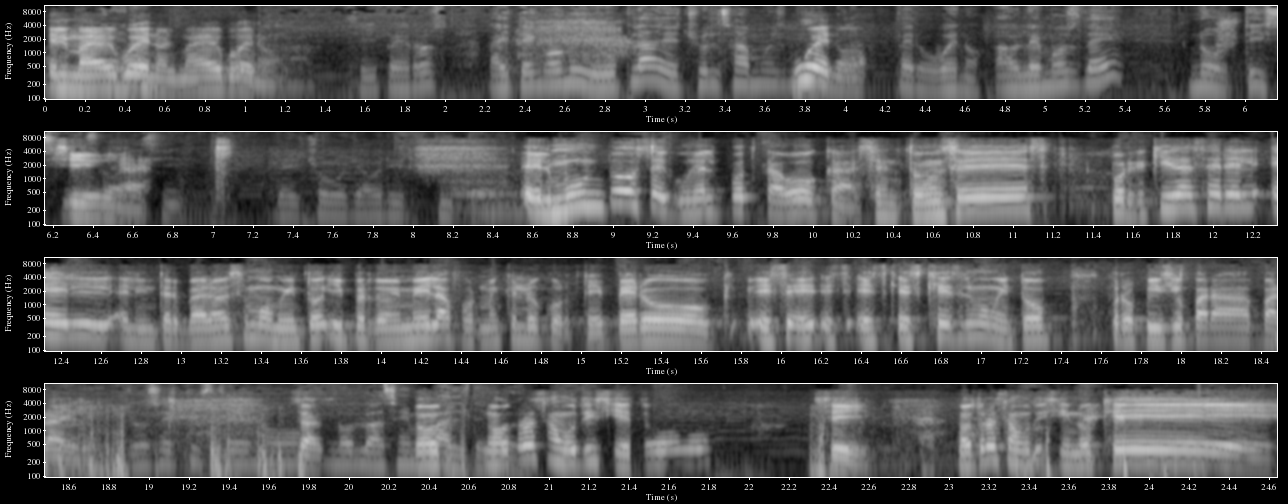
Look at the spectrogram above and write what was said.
El mal es bueno, el mal es bueno. Sí, perros. Ahí tengo mi dupla, de hecho el Samu es Bueno. dupla, pero bueno, hablemos de noticias. Sí. De hecho voy a abrir. El mundo según el podcabocas. Entonces, ¿por qué quise hacer el, el, el intervalo en ese momento? Y perdónenme la forma en que lo corté, pero es, es, es, es que es el momento propicio para, para eso. Yo sé que usted no, O sea, no lo hace en No- balde, nosotros estamos diciendo, sí, nosotros estamos diciendo que,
